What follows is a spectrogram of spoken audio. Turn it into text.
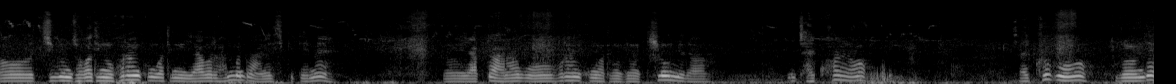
어, 지금 저 같은 경우 호랑이콩 같은 경우 약을 한 번도 안 했었기 때문에 어, 약도 안 하고 호랑이콩 같은 거 그냥 키웁니다. 잘 커요. 잘 크고 그러는데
